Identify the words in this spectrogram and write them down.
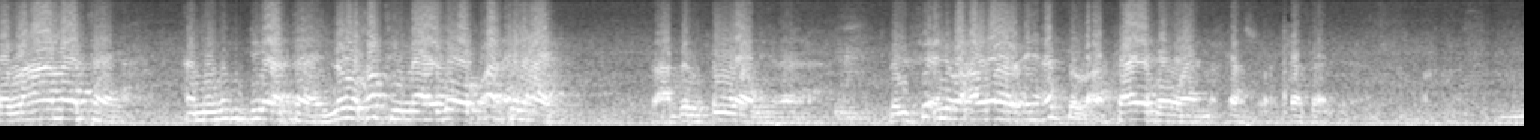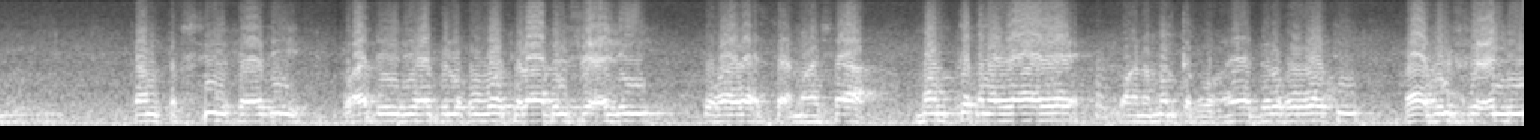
lala-aanaad tahay ama mugdiyaa tahay low kaf yimaado oo ku arki lahay bilquwa layihaaha bilficli waxaa waay waay hadda la arkaayaba waay markaas kaasaa kan tafsiirkeedii waxaad eedahay bilquwati laa bilficli fuqadaa isticmaashaa mantiqna waaye waana mantiq waaye bilquwati laa bilficli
